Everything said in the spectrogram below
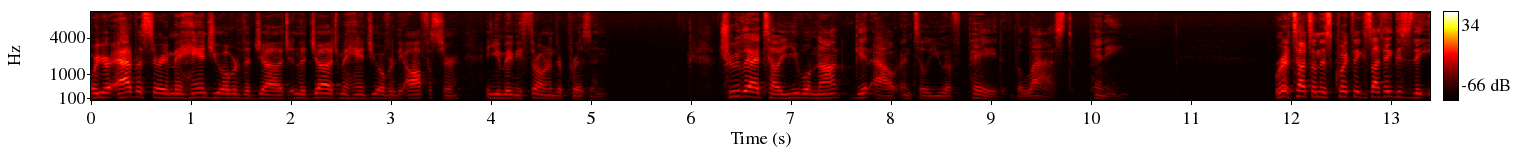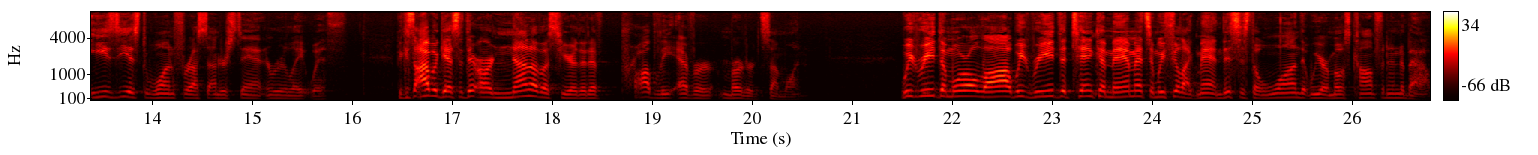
or your adversary may hand you over to the judge, and the judge may hand you over to the officer, and you may be thrown into prison. Truly, I tell you, you will not get out until you have paid the last penny. We're going to touch on this quickly because I think this is the easiest one for us to understand and relate with. Because I would guess that there are none of us here that have probably ever murdered someone. We read the moral law, we read the Ten Commandments, and we feel like, man, this is the one that we are most confident about.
